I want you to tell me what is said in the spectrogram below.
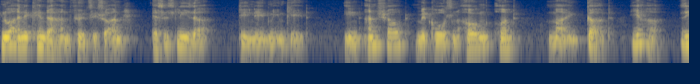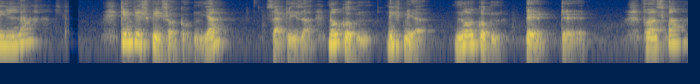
Nur eine Kinderhand fühlt sich so an. Es ist Lisa, die neben ihm geht, ihn anschaut mit großen Augen und, mein Gott, ja, sie lacht. Gehen wir Spielzeug gucken, ja? sagt Lisa. Nur gucken, nicht mehr. Nur gucken, bitte. François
